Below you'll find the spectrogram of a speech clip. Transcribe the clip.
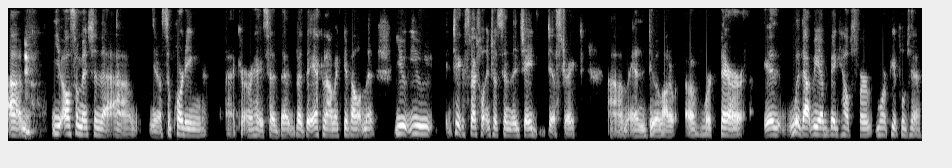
Um, Yeah. you also mentioned that, um, you know, supporting, uh, or how you said that, but the economic development, you, you take a special interest in the Jade District um, and do a lot of, of work there. Is- would that be a big help for more people to,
